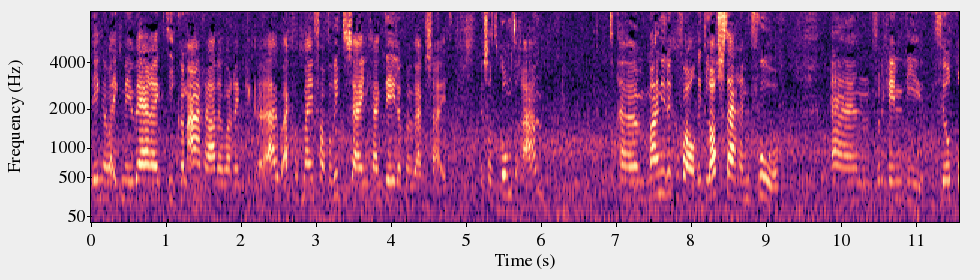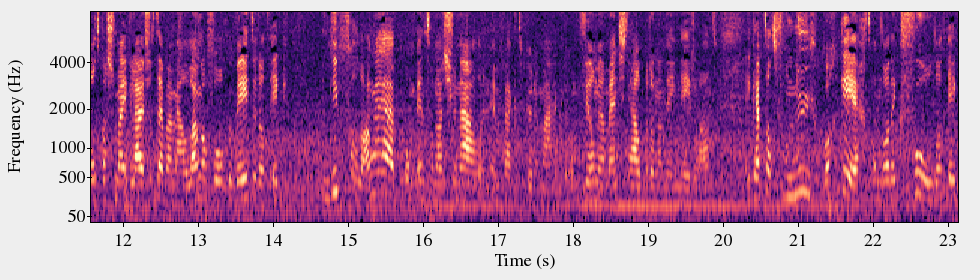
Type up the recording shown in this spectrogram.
dingen waar ik mee werk die ik kan aanraden, waar ik uh, wat mijn favorieten zijn, die ga ik delen op mijn website. Dus dat komt eraan. Maar in ieder geval, ik las daarin voor en voor degenen die veel podcasts van mij geluisterd hebben en mij al langer volgen, weten dat ik een diep verlangen heb om internationaal een impact te kunnen maken. Om veel meer mensen te helpen dan alleen Nederland. Ik heb dat voor nu geparkeerd, omdat ik voel dat ik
